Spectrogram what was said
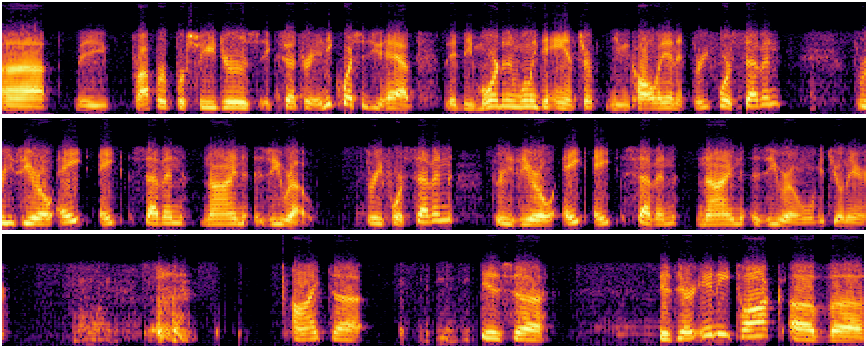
uh, the proper procedures, etc. Any questions you have, they'd be more than willing to answer. You can call in at 347 308 8790. 347 308 8790. We'll get you on the air. All right. Uh, is uh, is there any talk of uh,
